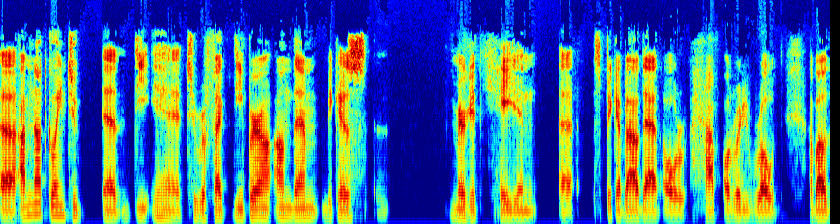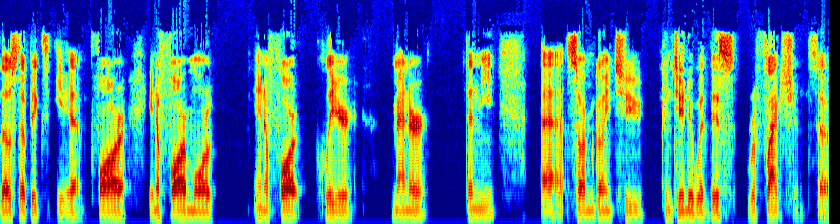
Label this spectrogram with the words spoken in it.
Uh, I'm not going to uh, the, uh, to reflect deeper on them because Margaret Hagan uh, speak about that or have already wrote about those topics in a far in a far more in a far clear manner than me. Uh, so I'm going to continue with this reflection. So,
